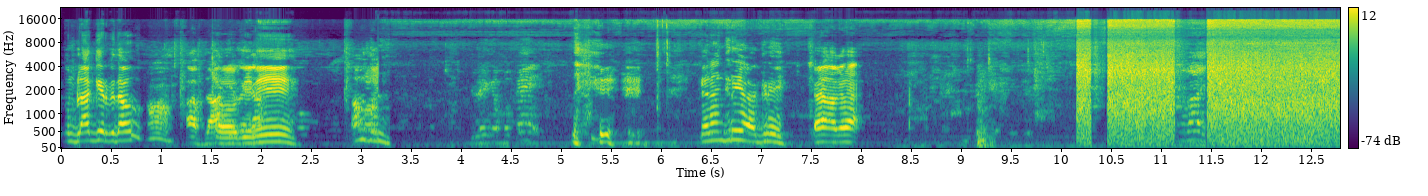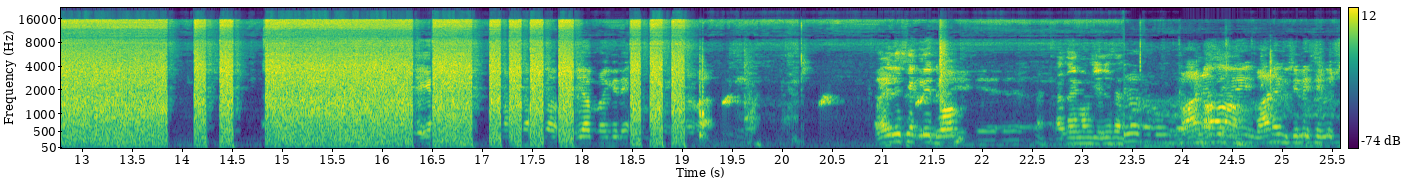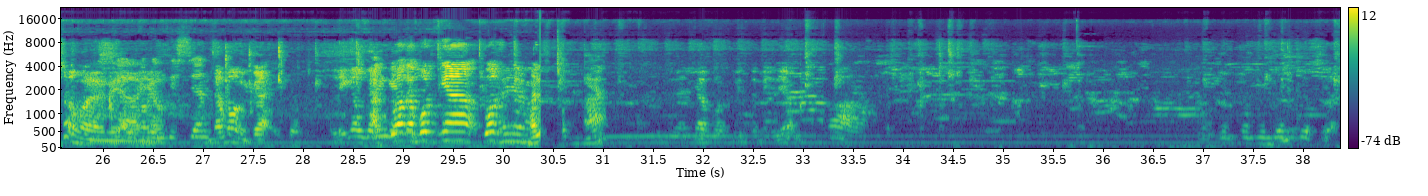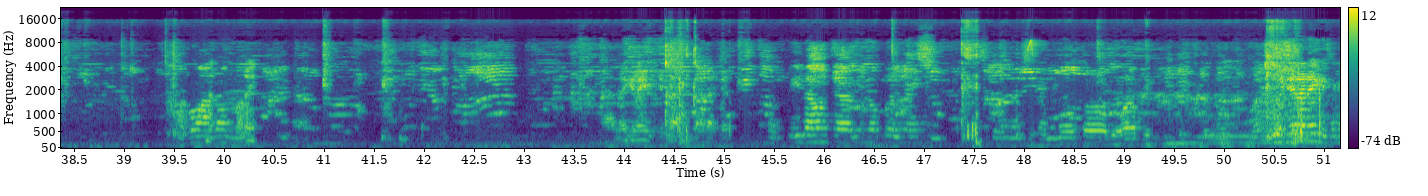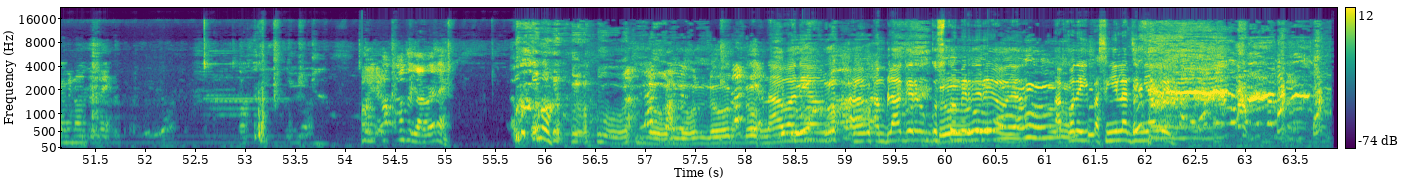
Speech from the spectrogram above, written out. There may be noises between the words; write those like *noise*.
Itong vlogger bitaw. Ah, Oh, gini. Ang to. Kanang gre, ah, *laughs* gre. Kaya kaya. Ay, lisik lid rom. Katay mong gilis. Mana sini, mana yung sili-sili sa mga niya. Kamu enggak itu. Lingaw Ang gua ka bolt niya, bolt. Ha? Ya, por 20 million. Ah, lagi lagi kita kita lagi. Pila ka minuto niya. Sa minuto, duha. Pwede na rin, isa kami nung tuloy. Ako sa yabe na. Nawa niya ang, ang, ang vlogger ang customer diri oh. ya. Ako na ipasingilan sa niya. eh.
